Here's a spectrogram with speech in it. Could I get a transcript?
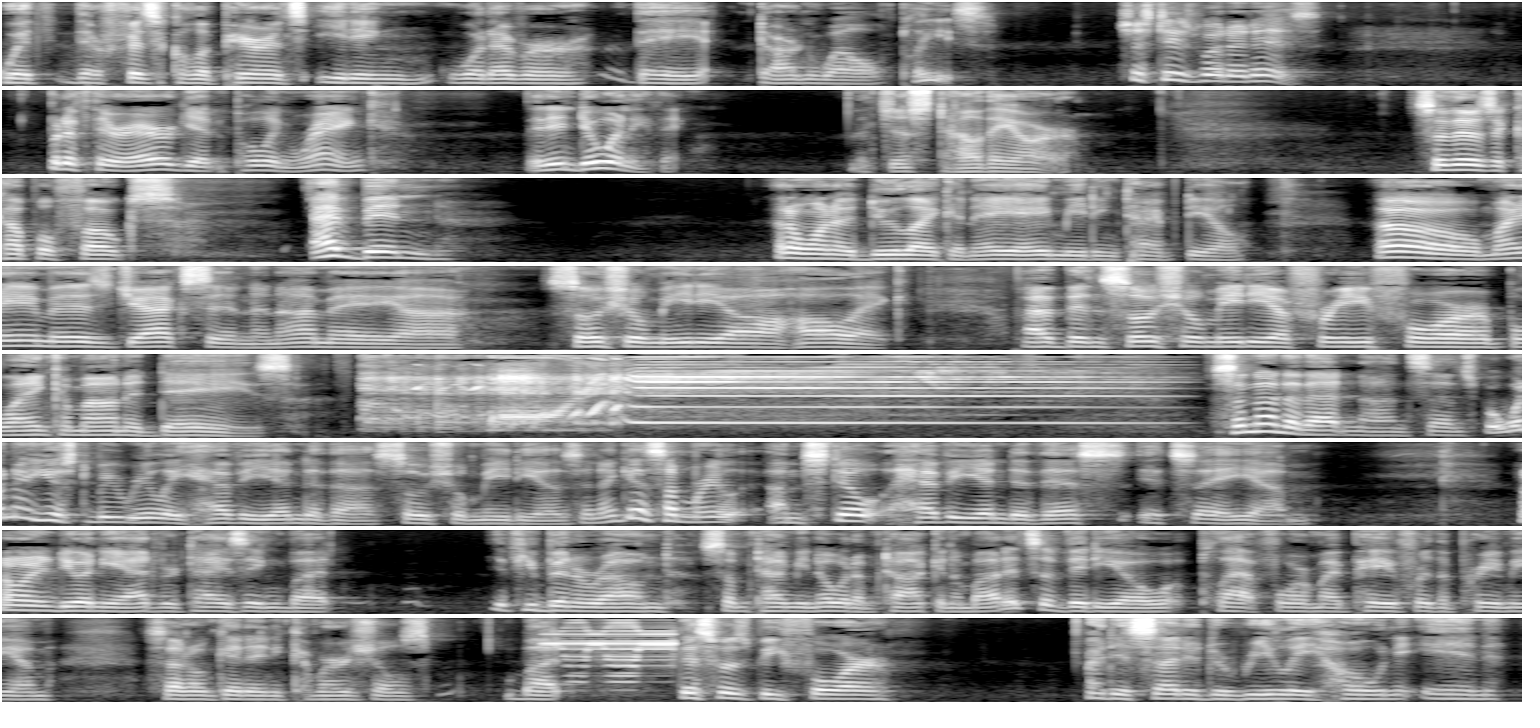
with their physical appearance eating whatever they darn well please. Just is what it is. But if they're arrogant and pulling rank, they didn't do anything. That's just how they are. So there's a couple folks. I've been, I don't want to do like an AA meeting type deal. Oh, my name is Jackson and I'm a uh, social media aholic. I've been social media free for blank amount of days. So none of that nonsense. But when I used to be really heavy into the social medias, and I guess I'm real, I'm still heavy into this. It's a, um, I don't want to do any advertising, but if you've been around sometime, you know what I'm talking about. It's a video platform. I pay for the premium, so I don't get any commercials. But this was before I decided to really hone in,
